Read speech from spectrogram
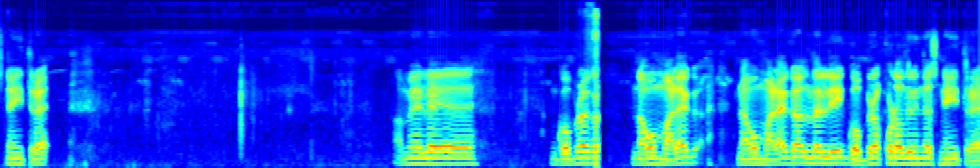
ಸ್ನೇಹಿತರೆ ಆಮೇಲೆ ಗೊಬ್ಬರಗಳು ನಾವು ಮಳೆ ನಾವು ಮಳೆಗಾಲದಲ್ಲಿ ಗೊಬ್ಬರ ಕೊಡೋದ್ರಿಂದ ಸ್ನೇಹಿತರೆ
